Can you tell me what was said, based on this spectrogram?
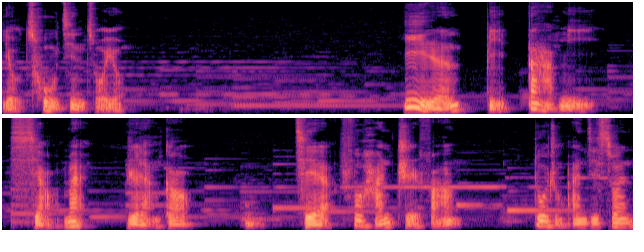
有促进作用。薏仁比大米、小麦热量高，且富含脂肪。多种氨基酸，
